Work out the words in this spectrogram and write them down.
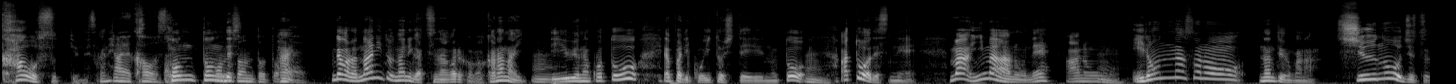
カオスっていうんですかね、はいカオス。混沌です。混沌とと。はいだから何と何がつながるかわからないっていうようなことをやっぱりこう意図しているのと、うん。あとはですねまあ今あのねあの、ん。いろんなそのなんていうのかな収納術っ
